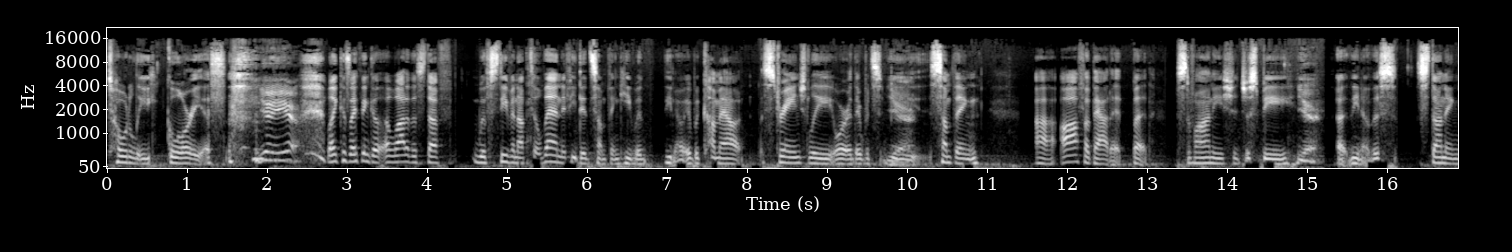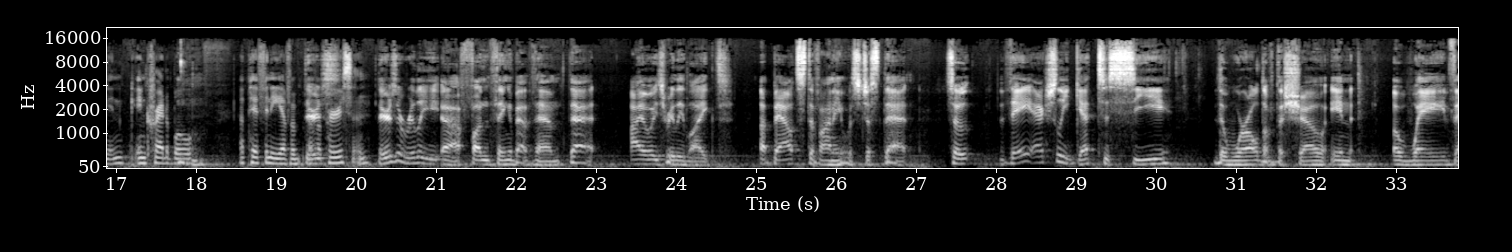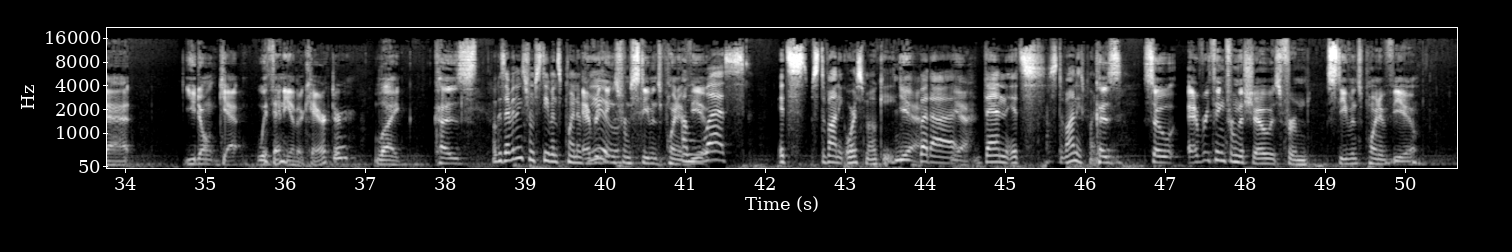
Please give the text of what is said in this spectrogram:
totally glorious, yeah, yeah, yeah. like because I think a, a lot of the stuff with Steven up till then, if he did something, he would, you know, it would come out strangely, or there would be Yeah. something uh, off about it. But Stevonnie should just be, yeah. uh, you know, this stunning and incredible epiphany of a, of a person. There's a really uh, fun thing about them that I always really liked about Stevonnie was just that. So they actually get to see the world of the show in a way that you don't get with any other character. Like, because Because everything's from Steven's point of everything's view. Everything's from Steven's point of view. unless it's Stevonnie or Smokey. Yeah, But uh, yeah. then it's Stevonnie's point of Because so everything from the show is from Steven's point of view.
